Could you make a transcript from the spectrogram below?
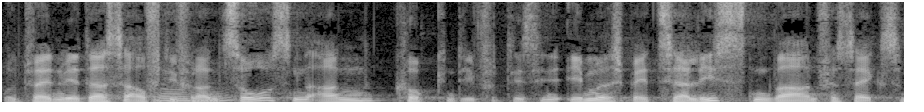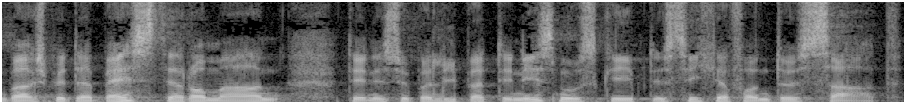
Und wenn wir das auf die mhm. Franzosen angucken, die, die sind immer Spezialisten waren für Sex, zum Beispiel der beste Roman, den es über Libertinismus gibt, ist sicher von Dessart.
